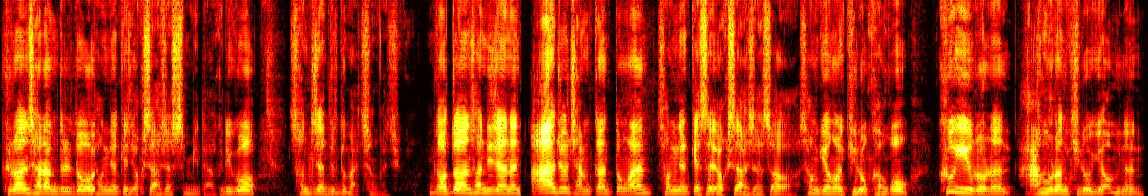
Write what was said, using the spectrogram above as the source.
그런 사람들도 성령께서 역사하셨습니다. 그리고 선지자들도 마찬가지고. 그러니까 어떤 선지자는 아주 잠깐 동안 성령께서 역사하셔서 성경을 기록하고 그 이후로는 아무런 기록이 없는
